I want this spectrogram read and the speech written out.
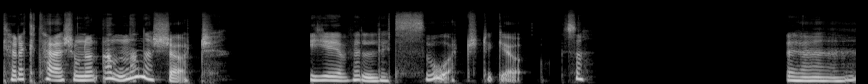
Karaktär som någon annan har kört är väldigt svårt, tycker jag också. Eh,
